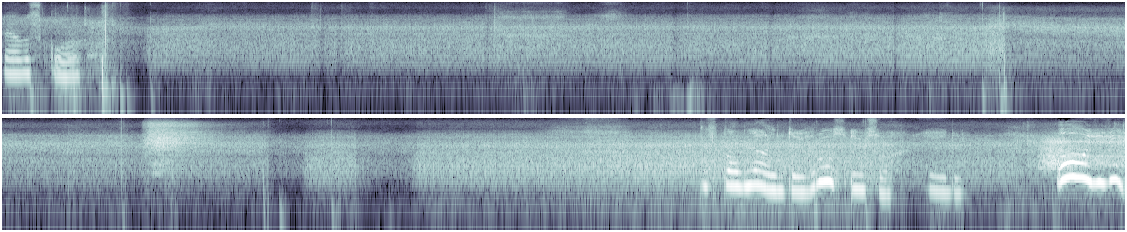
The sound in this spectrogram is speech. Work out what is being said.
Треба скоро. Доставляем той груз и все. Я иду. Ой-ой-ой!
